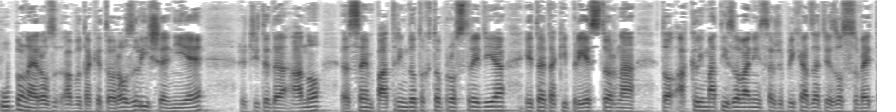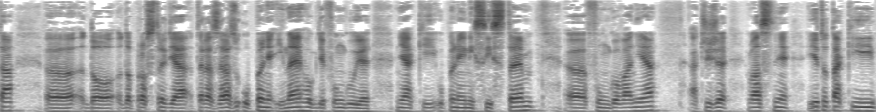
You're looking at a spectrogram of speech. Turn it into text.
úplné, roz, alebo takéto rozlíšenie, že či teda áno, sem patrím do tohto prostredia, je to aj taký priestor na to aklimatizovanie sa, že prichádzate zo sveta, E, do, do prostredia teraz zrazu úplne iného, kde funguje nejaký úplne iný systém e, fungovania. A čiže vlastne je to taký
